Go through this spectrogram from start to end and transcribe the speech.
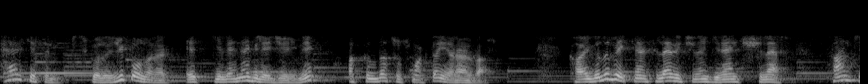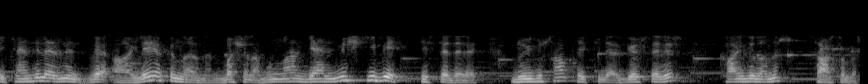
herkesin psikolojik olarak etkilenebileceğini akılda tutmakta yarar var. Kaygılı beklentiler içine giren kişiler sanki kendilerinin ve aile yakınlarının başına bunlar gelmiş gibi hissederek duygusal tepkiler gösterir, kaygılanır, sarsılır.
